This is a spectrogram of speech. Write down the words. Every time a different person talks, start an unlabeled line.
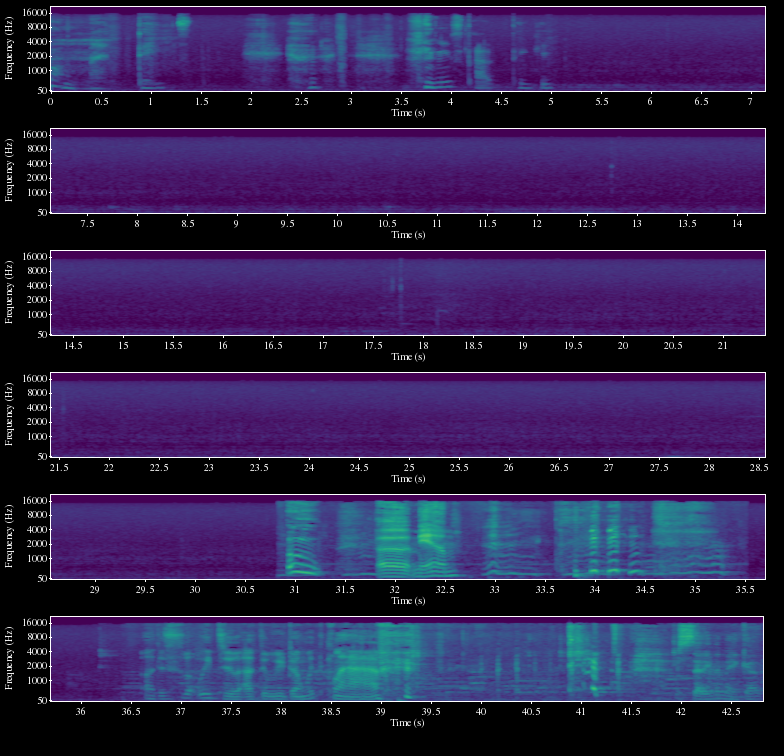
Oh my days. Can you stop thinking?
Uh, ma'am.
Oh, this is what we do after we're done with class.
Just setting the makeup.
